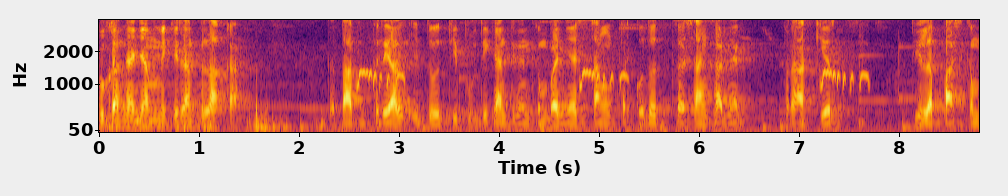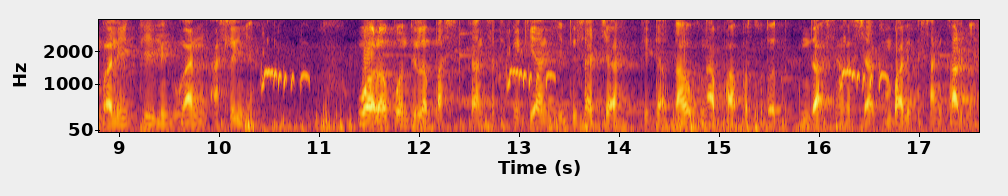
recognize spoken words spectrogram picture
Bukan hanya memikirkan belaka, tetapi perihal itu dibuktikan dengan kembalinya sang perkutut ke sangkarnya berakhir dilepas kembali di lingkungan aslinya. Walaupun dilepaskan sedemikian itu saja, tidak tahu kenapa perkutut hendak senantiasa kembali ke sangkarnya.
